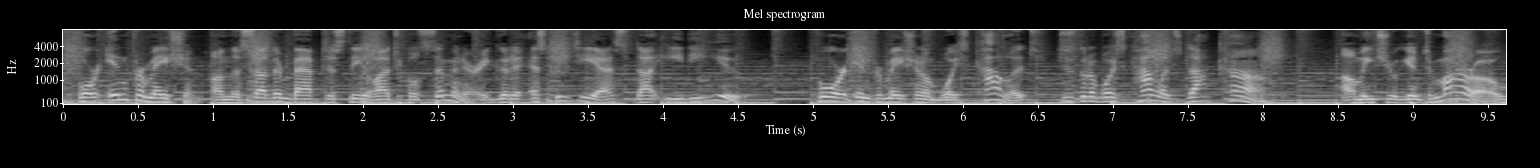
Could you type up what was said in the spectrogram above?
For information on the Southern Baptist Theological Seminary, go to sbts.edu. For information on Boyce College, just go to boycecollege.com. I'll meet you again tomorrow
